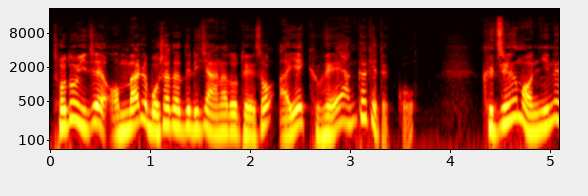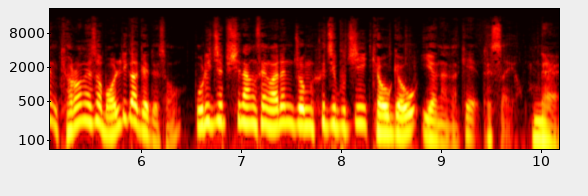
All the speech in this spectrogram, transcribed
저도 이제 엄마를 모셔다 드리지 않아도 돼서 아예 교회에 안 가게 됐고 그 즈음 언니는 결혼해서 멀리 가게 돼서 우리 집 신앙생활은 좀 흐지부지 겨우겨우 이어나가게 됐어요. 네.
